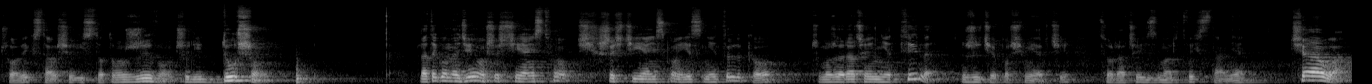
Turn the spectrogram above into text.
człowiek stał się istotą żywą, czyli duszą. Dlatego nadzieją chrześcijańską jest nie tylko, czy może raczej nie tyle życie po śmierci, co raczej zmartwychwstanie ciała.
